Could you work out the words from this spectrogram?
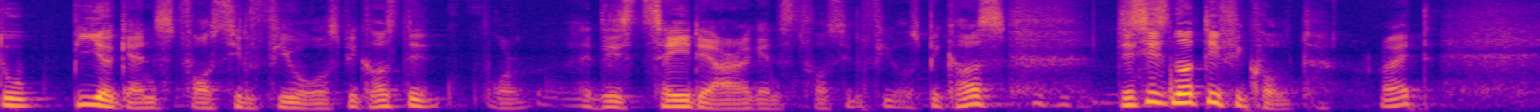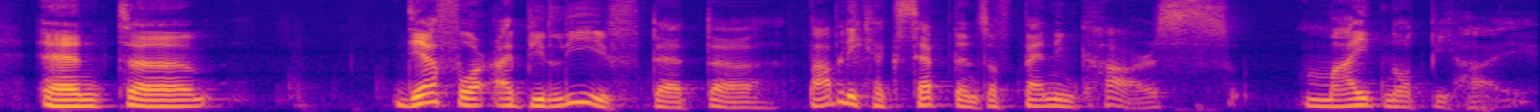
to be against fossil fuels because they, or at least say they are against fossil fuels, because this is not difficult, right? And uh, therefore, I believe that uh, public acceptance of banning cars might not be high.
